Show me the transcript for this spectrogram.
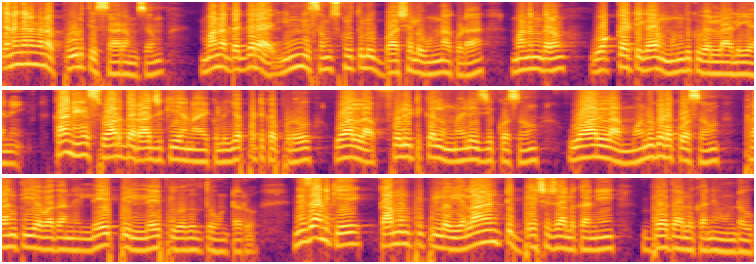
జనగణమన పూర్తి సారాంశం మన దగ్గర ఇన్ని సంస్కృతులు భాషలు ఉన్నా కూడా మనందరం ఒక్కటిగా ముందుకు వెళ్ళాలి అని. కానీ స్వార్థ రాజకీయ నాయకులు ఎప్పటికప్పుడు వాళ్ళ పొలిటికల్ మైలేజీ కోసం వాళ్ళ మనుగడ కోసం ప్రాంతీయవాదాన్ని లేపి లేపి వదులుతూ ఉంటారు. నిజానికి కామన్ పీపుల్లో ఎలాంటి భేషజాలు కానీ భేదాలు కానీ ఉండవు.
